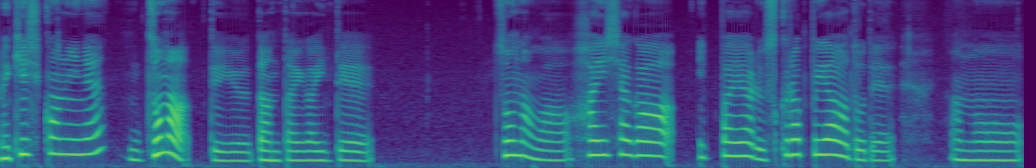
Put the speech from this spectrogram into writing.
メキシコにね、ゾナっていう団体がいて、ゾナは廃車がいっぱいあるスクラップヤードで、あの、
